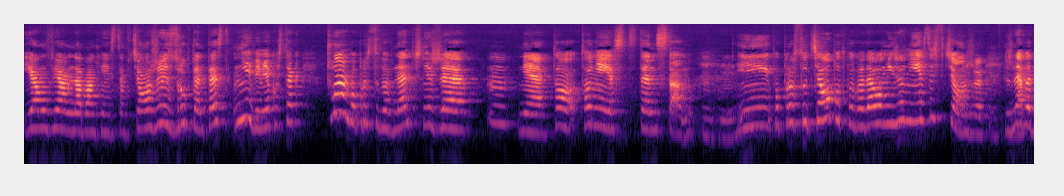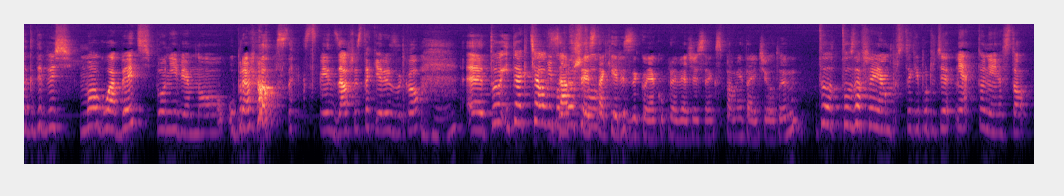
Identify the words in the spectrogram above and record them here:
Ja mówiłam, na bank nie jestem w ciąży, zrób ten test. Nie wiem, jakoś tak czułam po prostu wewnętrznie, że mm, nie, to, to nie jest ten stan. I po prostu ciało podpowiadało mi, że nie jesteś w ciąży. Że nawet gdybyś mogła być, bo nie wiem, no uprawiałam seks, więc zawsze jest takie ryzyko, e, to i tak ciało mi po Zawsze prostu... jest takie ryzyko, jak uprawiacie seks, pamiętajcie o tym. To, to zawsze ja mam po prostu takie poczucie, nie, to nie jest to.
